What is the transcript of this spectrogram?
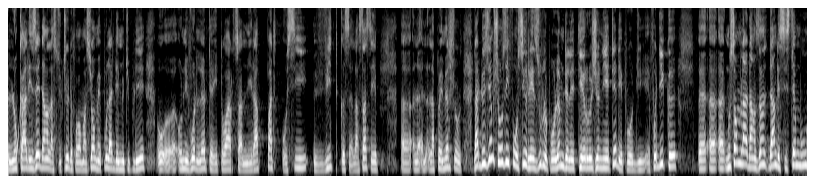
localisée dans la structure de formation, mais pour la démultiplier au, au niveau de leur territoire, ça n'ira pas aussi vite que cela. Ça, c'est euh, la, première chose. La deuxième chose, il faut aussi résoudre le problème de l'hétérogénéité des produits. Il faut dire que euh, euh, nous sommes là dans, un, dans des systèmes où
